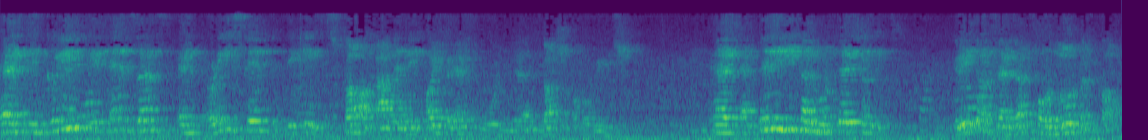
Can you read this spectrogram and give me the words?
has increased in incidence in recent decades طبعا بعد ال IVF والinduction of ovulation has a perinatal mortality rate greater than that for normal طبعا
